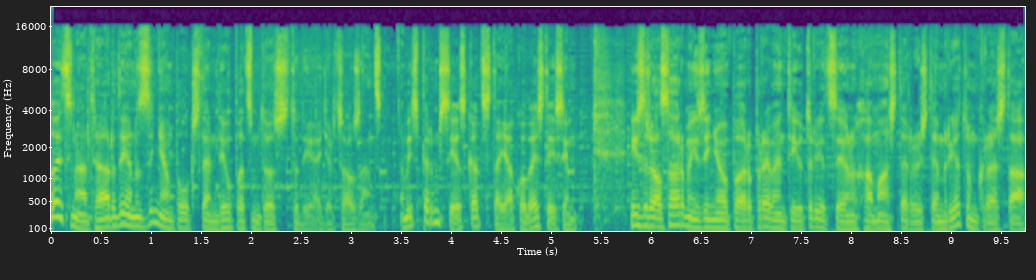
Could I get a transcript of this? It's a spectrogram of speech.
Sveicināti ar dienas ziņām pulksten 12. studijā Ģerts Auzāns. Vispirms ieskats tajā, ko vēstīsim. Izraels armija ziņo par preventīvu triecienu Hamas teroristiem rietumkrastā.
